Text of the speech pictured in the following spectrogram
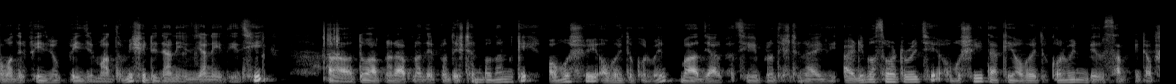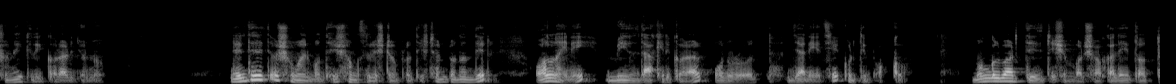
আমাদের ফেসবুক পেজের মাধ্যমে সেটি জানিয়ে জানিয়ে দিয়েছি। তো আপনারা আপনাদের প্রতিষ্ঠান প্রধানকে অবশ্যই অবহিত করবেন বা যার কাছে প্রতিষ্ঠানের আইডি পাসওয়ার্ড রয়েছে, অবশ্যই তাকে অবহিত করবেন বিল সাবমিট অপশনে ক্লিক করার জন্য। নির্ধারিত সময়ের মধ্যে সংশ্লিষ্ট প্রতিষ্ঠান প্রধানদের অনলাইনে বিল দাখিল করার অনুরোধ জানিয়েছে কর্তৃপক্ষ। মঙ্গলবার তেইশ ডিসেম্বর সকালে তথ্য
